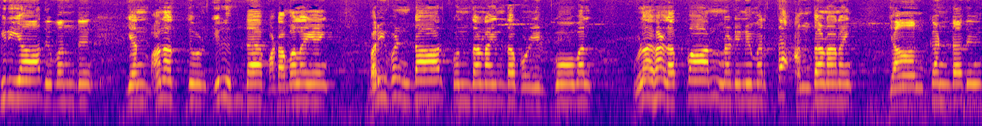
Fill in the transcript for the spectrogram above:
பிரியாது வந்து என் மனத்துள் இருந்த படமலையை வரிவண்டார் குந்தணைந்த பொழிற்கோவல் உலகளப்பான் நடிநிமிர்த்த அந்தணனை யான் கண்டது?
